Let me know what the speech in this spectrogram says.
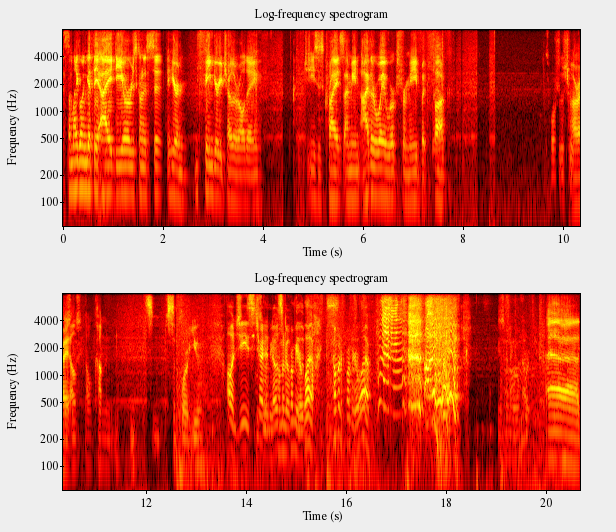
Somebody go and get the ID or we're just gonna sit here and finger each other all day. Jesus Christ, I mean, either way works for me, but fuck. Alright, I'll, I'll come and s- support you. oh jeez, he He's tried gonna to be no coming scope from your left. box. Coming from your left. He's gonna go for Uh,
